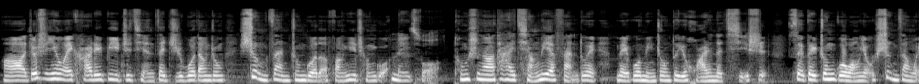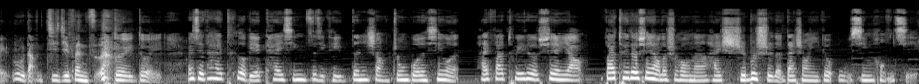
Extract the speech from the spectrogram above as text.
哦，就是因为 Cardi B 之前在直播当中盛赞中国的防疫成果，没错，同时呢，他还强烈反对美国民众对于华人的歧视，所以被中国网友盛赞为入党积极分子。对对，而且他还特别开心自己可以登上中国的新闻，还发推特炫耀。发推特炫耀的时候呢，还时不时的带上一个五星红旗。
